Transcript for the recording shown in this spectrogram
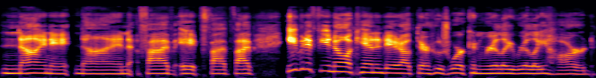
989 5855. Even if you know a candidate out there who's working really, really hard,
